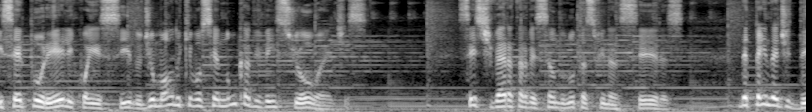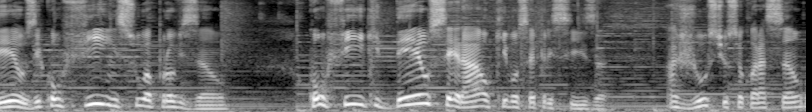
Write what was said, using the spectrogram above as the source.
e ser por Ele conhecido de um modo que você nunca vivenciou antes. Se estiver atravessando lutas financeiras, dependa de Deus e confie em Sua provisão. Confie que Deus será o que você precisa. Ajuste o seu coração,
